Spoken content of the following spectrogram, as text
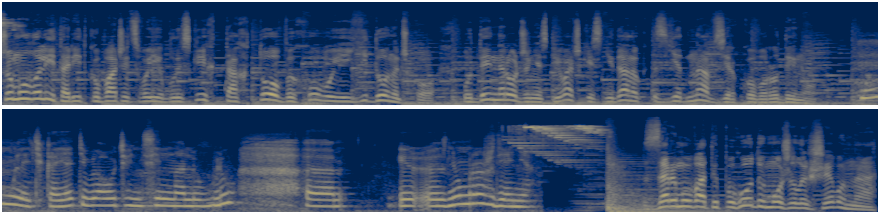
Чому Лоліта рідко бачить своїх близьких та хто виховує її донечку? У день народження співачки сніданок з'єднав зіркову родину. Мамулечка, я тебя очень сильно люблю. Э, и, э, днем рождения. Заримувати погоду може лише вона,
